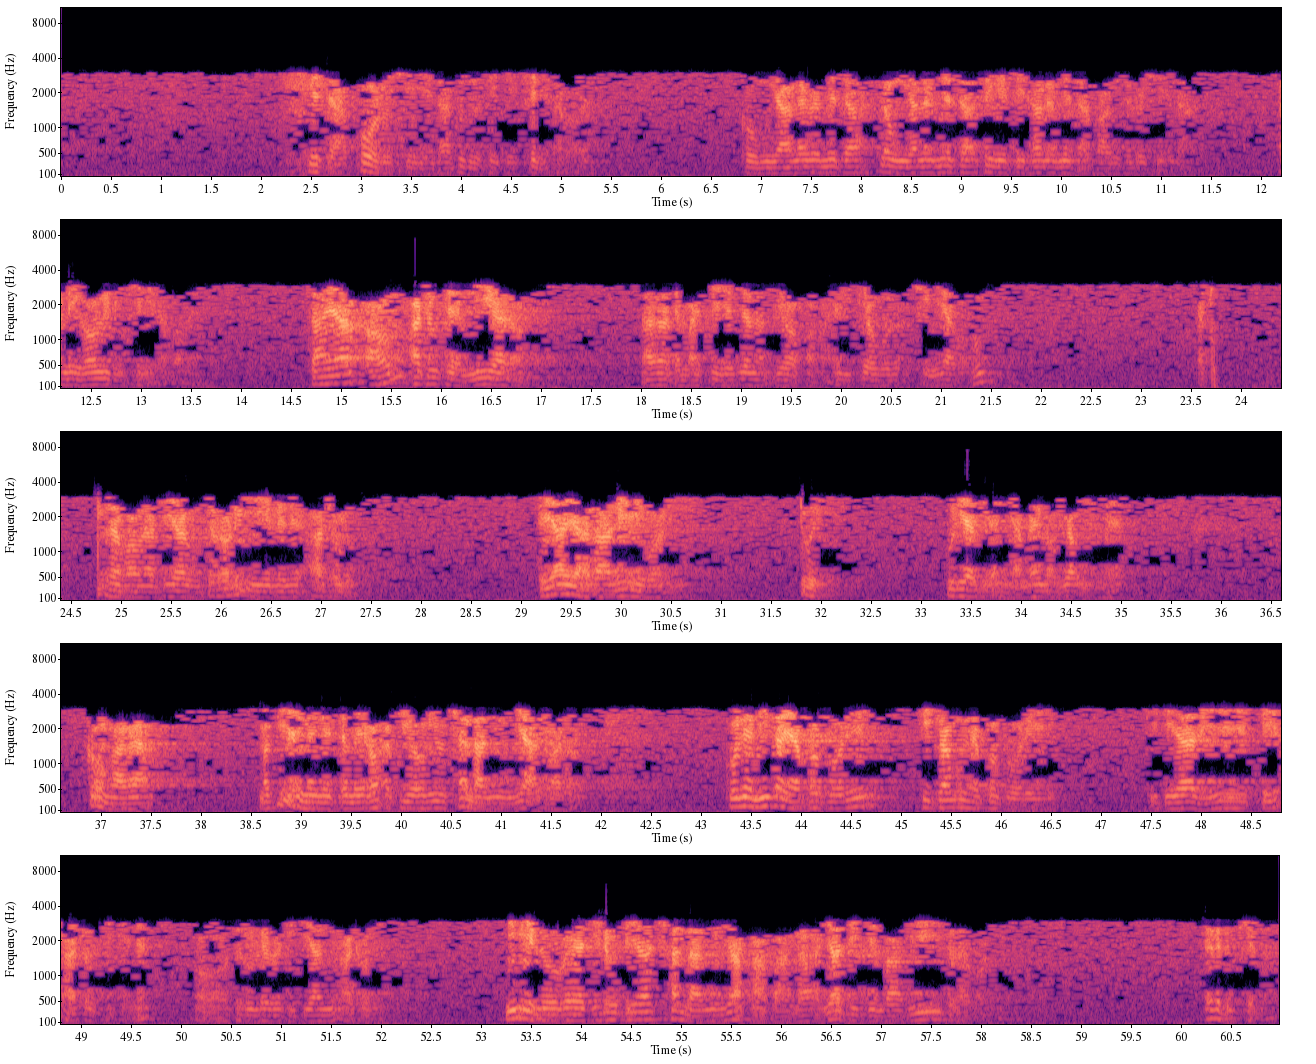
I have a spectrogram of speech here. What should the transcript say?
မေတ္တာပို့လို့ရှိရင်ဒါကုသိုလ်စိတ်ကြီးဖြစ်နေတာပါပဲကိုယ်မူရလည်းပဲမေတ္တာနှုတ်ရလည်းမေတ္တာစိတ်ကြီးဖြစ်ထားလည်းမေတ္တာပါပြီဆိုလို့ရှိရင်ဒါအလေးကောင်းလေးတွေဖြစ်နေတာပါပဲ။ ဇာရအောင်အထုတ်တဲ့နည်းကတော့ဒါတော့ဒီမှာရှင်းရပြတော့ပြောပါပါအဲဒီပြောဖို့တော့အချိန်ရပါဘူး။အဲဒီဘာဝနာတရားကိုတော်တော်လေးရည်ရည်လေးလေးအားထုတ်လို့တရားရတာလေးတွေပေါ့လေတွေ့ကုရိယပြညာမဲတော့ရောက်နေတယ်ကိုယ်မှာကမပြည့်နိုင်တဲ့တမေရောအပြောင်းမျိုးချမ်းသာမျိုးရသွားတော့ ကိုယ်နဲ့နိစ္စရပုဂ္ဂိုလ်တွေဒီကြောင့်တဲ့ပုဂ္ဂိုလ်တွေဒီတရားတွေသိအထုတ်ကြည့်တယ်ဟောသူတို့လည်းပဲဒီတရားမျိုးအထုတ်တယ်မိမိလိုပဲဒီလိုတရားချမ်းသာမျိုးရပါပါလားရကြည့်ခြင်းပါပြီဆိုတာပေါ့အဲ့ဒါလိုဖြစ်လာ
